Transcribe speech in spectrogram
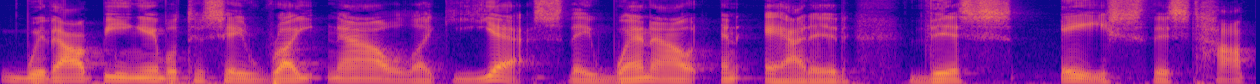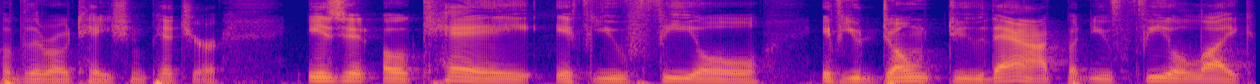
without being able to say right now, like yes, they went out and added this ace, this top of the rotation pitcher is it okay if you feel if you don't do that but you feel like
